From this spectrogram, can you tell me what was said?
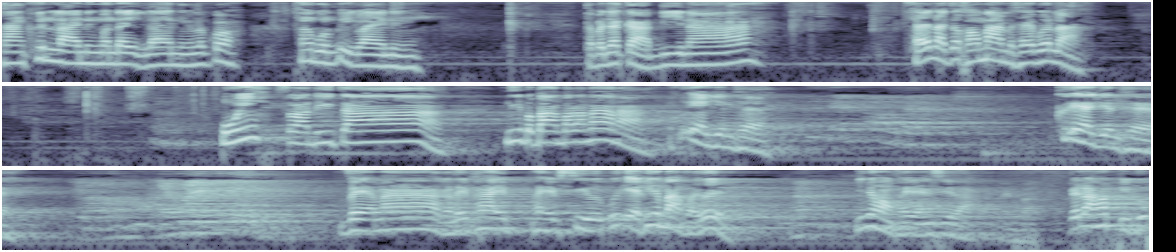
ทางขึ้นลายหนึ่งบันไดอีกลายหนึ่งแล้วก็ข้างบนก็อีกลายหนึ่งแต่บรรยากาศดีนะใช้หลักเจ้าของบ้านไปใช้เบิร์ดล่ะ อุ๊ยสวัสดีจ้า นี่บ้านบาราน่าน่ะ คือแอร์เย็นแท้คือแอร์เย็นแท้ แวะมากก็เลยพาพาเอฟซีอุ้ยเอกที่ยังบางข่อยเลยนี่ในห้องข่อยแองสิล่ะเวลาเขาปิดปุ๊บ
